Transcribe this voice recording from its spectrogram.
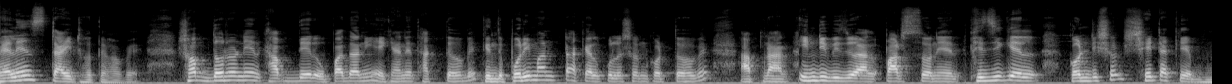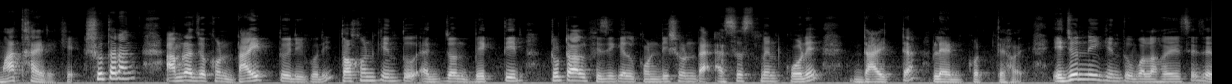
ব্যালেন্স ডায়েট হতে হবে। সব ধরনের খাদ্যের উপাদানই এখানে থাকতে হবে, কিন্তু পরিমাণটা ক্যালকুলেশন করতে হবে। আপনার ইন্ডিভিজুয়াল পার্সনের ফিজিক্যাল কন্ডিশন সেটাকে মাথায় রেখে। সুতরাং আমরা যখন ডায়েট তৈরি করি, তখন কিন্তু একজন ব্যক্তির টোটাল ফিজিক্যাল কন্ডিশনটা অ্যাসেসমেন্ট করে ডায়েটটা প্ল্যান করতে হয়। এই জন্যেই কিন্তু বলা হয়েছে যে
